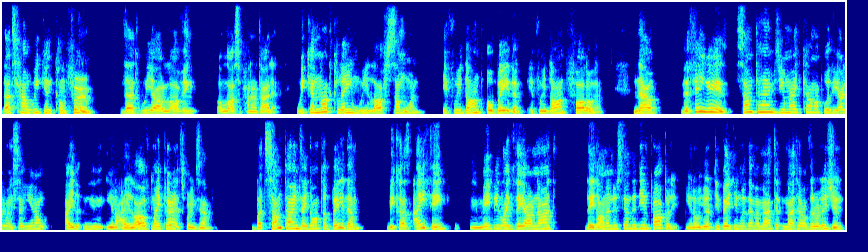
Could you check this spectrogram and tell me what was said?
That's how we can confirm that we are loving Allah subhanahu wa ta'ala. We cannot claim we love someone if we don't obey them, if we don't follow them. Now, the thing is, sometimes you might come up with the argument and say, you know, I you know, I love my parents, for example, but sometimes I don't obey them because I think maybe like they are not, they don't understand the deen properly. You know, you're debating with them a matter, matter of the religion,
